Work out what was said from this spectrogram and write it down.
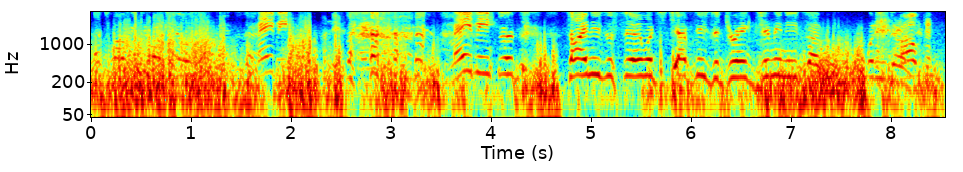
That's why we do our shows on Wednesday. Maybe, I need a sandwich. Maybe. Ty needs a sandwich. Jeff needs a drink. Jimmy needs a. What are you doing? Smoking.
